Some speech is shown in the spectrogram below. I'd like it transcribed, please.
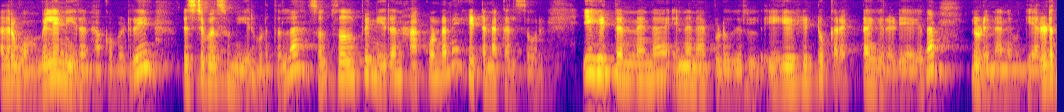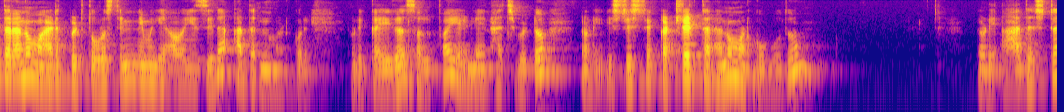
ಅದರ ಒಮ್ಮೆಲೆ ನೀರನ್ನು ಹಾಕೋಬೇಡ್ರಿ. ವೆಜಿಟೇಬಲ್ಸು ನೀರು ಬಿಡ್ತಲ್ಲ ಸ್ವಲ್ಪ ಸ್ವಲ್ಪ ನೀರನ್ನು ಹಾಕ್ಕೊಂಡೇ ಹಿಟ್ಟನ್ನು ಕಲಿಸೋರಿ ಈ ಹಿಟ್ಟನ್ನೇನ ನೆನೆ ಬಿಡೋದಿಲ್ಲ ಈಗ ಹಿಟ್ಟು ಕರೆಕ್ಟಾಗಿ ರೆಡಿ ಆಗ್ಯದ. ನೋಡಿ, ನಾನು ನಿಮ್ಗೆ ಎರಡು ಥರನೂ ಮಾಡಿದ್ಬಿಟ್ಟು ತೋರಿಸ್ತೀನಿ, ನಿಮಗೆ ಯಾವ ಈಸಿದ ಅದನ್ನು ಮಾಡ್ಕೊರಿ. ನೋಡಿ, ಕೈಗೆ ಸ್ವಲ್ಪ ಎಣ್ಣೆನ ಹಚ್ಚಿಬಿಟ್ಟು ನೋಡಿ, ಇಷ್ಟಿಷ್ಟೇ ಕಟ್ಲೆಟ್ ಥರನೂ ಮಾಡ್ಕೋಬೋದು. ನೋಡಿ, ಆದಷ್ಟು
